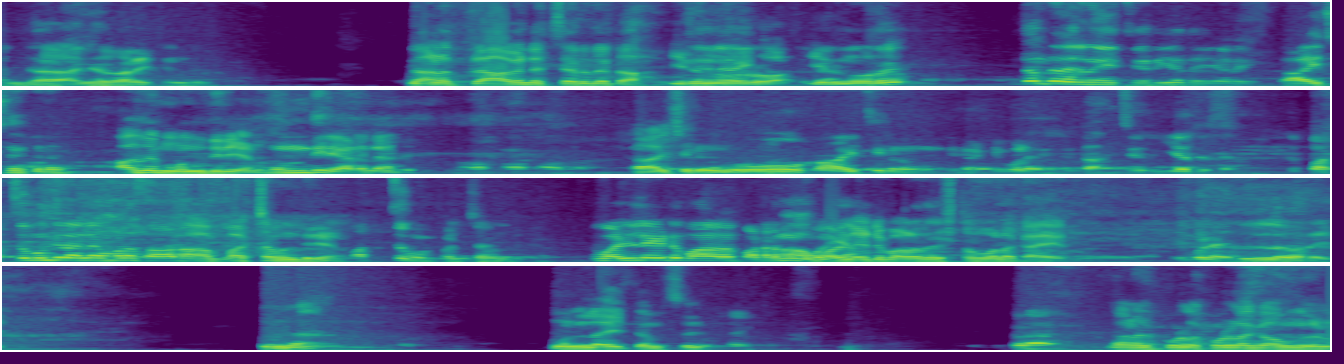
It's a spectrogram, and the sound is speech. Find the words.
അഞ്ചാ അഞ്ച് വെറൈറ്റി ഉണ്ട്. ഇതാണ് പ്ലാവിന്റെ ചെറുതിട്ടാ ഇരുന്നൂറ് രൂപ. ഇരുന്നൂറ്. ഇതെന്താ വരുന്നത് ചെറിയ തൈകൾ. അത് മുന്തിരിയാണ്. മുന്തിരിയാണ് ഓ മുന്തിരി. അടിപൊളിയായിട്ട് കേട്ടോ. ചെറിയത് തന്നെ. ഇത് പച്ചമുന്തിരി അല്ല നമ്മളെ പച്ചമുന്തിരി. വള്ളിയായിട്ട് പ- പടർന്നു പോയ? ഇഷ്ടംപോലെ കായുണ്ട് നല്ല വെറൈറ്റി പിന്നെ മുല്ല ഐറ്റംസ് ഇതാണ് കുള്ള കുള്ള കവുങ്ങുകൾ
